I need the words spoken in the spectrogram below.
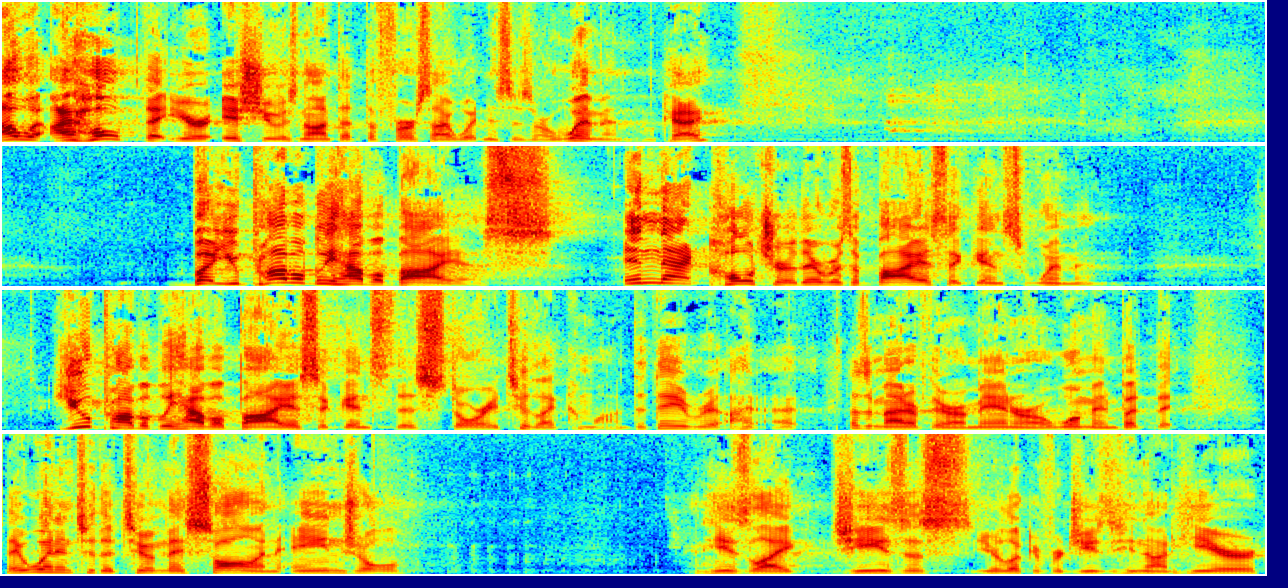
I, w- I hope that your issue is not that the first eyewitnesses are women, okay? but you probably have a bias. In that culture, there was a bias against women. You probably have a bias against this story too. Like, come on, did they? Re- I, I, it doesn't matter if they're a man or a woman, but they, they went into the tomb. They saw an angel, and he's like, Jesus, you're looking for Jesus. He's not here.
